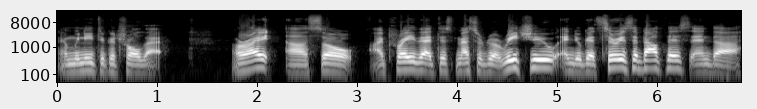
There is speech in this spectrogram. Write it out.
And we need to control that. All right. Uh, so I pray that this message will reach you and you'll get serious about this and, uh,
